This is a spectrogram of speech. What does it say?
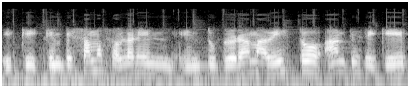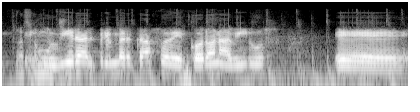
eh, que, que empezamos a hablar en, en tu programa de esto antes de que Hace mucho. estuviera el primer caso de coronavirus eh,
